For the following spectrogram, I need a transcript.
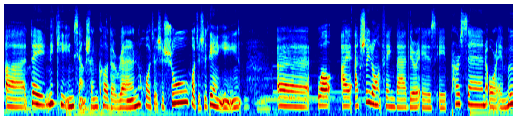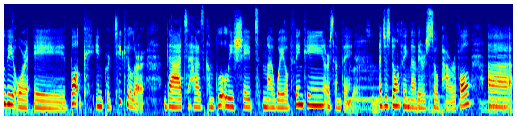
呃，对 Nikki 影响深刻的人，或者是书，或者是电影。uh, well, I actually don't think that there is a person or a movie or a book in particular that has completely shaped my way of thinking or something. I just don't think that they're so powerful. Uh,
